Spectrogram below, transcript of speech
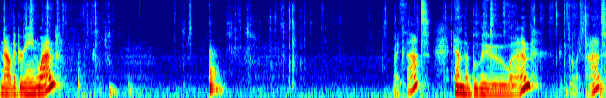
Now the green one. Like that. And the blue one. It's gonna go like that.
